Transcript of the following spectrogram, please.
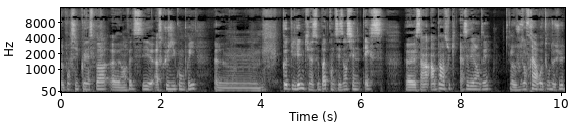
euh, pour ceux qui ne connaissent pas, en fait, c'est, à ce que j'ai compris, Code Pilgrim qui va se battre contre ses anciennes ex. c'est un, peu un truc assez déjanté. je vous en ferai un retour dessus,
